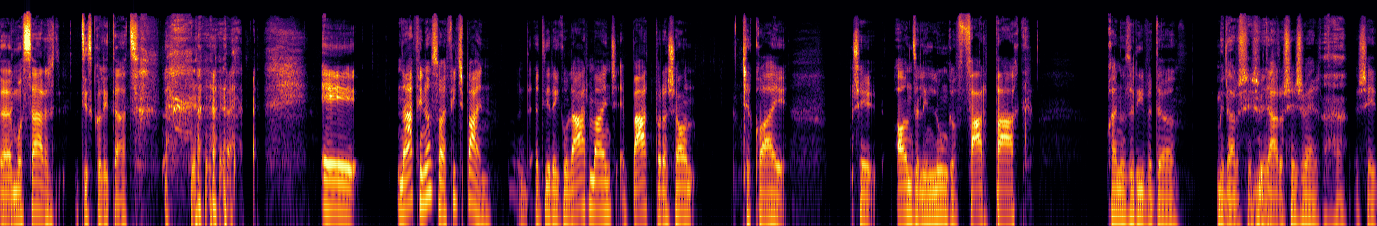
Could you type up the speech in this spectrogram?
uh, mostrare tis qualità. E na, fino so fitch bain. Di regular manch e bat per schon c'è qua c'è ansel in lunga far pack quando arriva da Mi dare se mi dare c'è svelt. C'è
